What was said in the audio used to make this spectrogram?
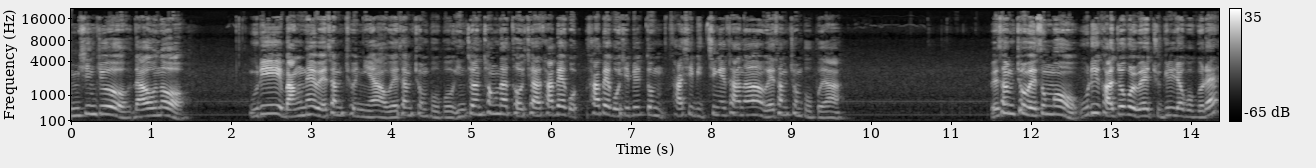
김신주, 나오노. 우리 막내 외삼촌이야. 외삼촌 부부. 인천 청라 더샤 400, 451동 42층에 사는 외삼촌 부부야. 외삼촌, 외숙모, 우리 가족을 왜 죽이려고 그래?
